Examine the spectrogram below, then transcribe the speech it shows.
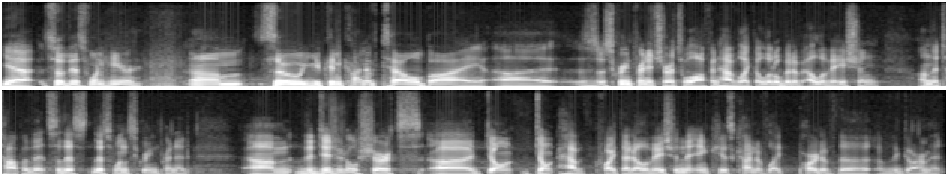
Yeah, so this one here. Um, so you can kind of tell by, uh, screen printed shirts will often have like a little bit of elevation on the top of it. So this, this one's screen printed. Um, the digital shirts uh, don't, don't have quite that elevation. The ink is kind of like part of the, of the garment.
